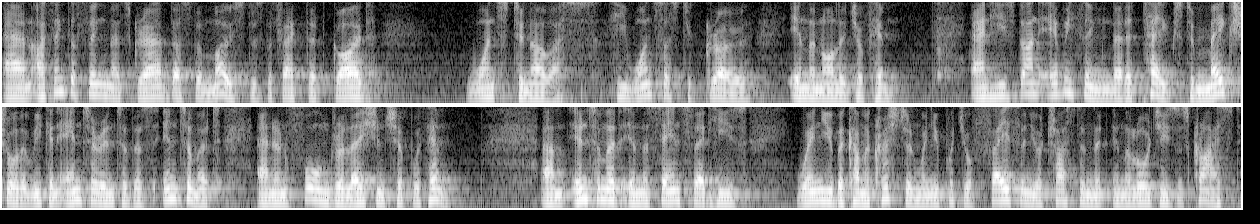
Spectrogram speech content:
And I think the thing that's grabbed us the most is the fact that God wants to know us. He wants us to grow in the knowledge of Him. And He's done everything that it takes to make sure that we can enter into this intimate and informed relationship with Him. Um, intimate in the sense that He's, when you become a Christian, when you put your faith and your trust in the, in the Lord Jesus Christ,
